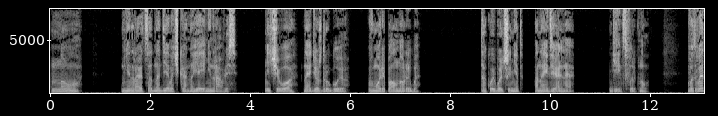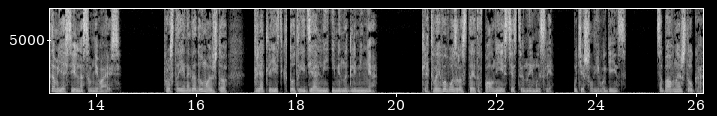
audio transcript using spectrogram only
«Ну, мне нравится одна девочка, но я ей не нравлюсь. Ничего, найдешь другую. В море полно рыбы». «Такой больше нет, она идеальная». Гейнс фыркнул. «Вот в этом я сильно сомневаюсь. Просто я иногда думаю, что вряд ли есть кто-то идеальный именно для меня. Для твоего возраста это вполне естественные мысли», — утешил его Гейнс. «Забавная штука.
